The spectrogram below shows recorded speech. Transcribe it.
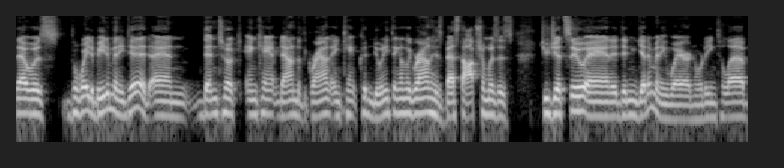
That was the way to beat him, and he did. And then took Enkamp down to the ground. Enkamp couldn't do anything on the ground. His best option was his jujitsu, and it didn't get him anywhere. Nordine Taleb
